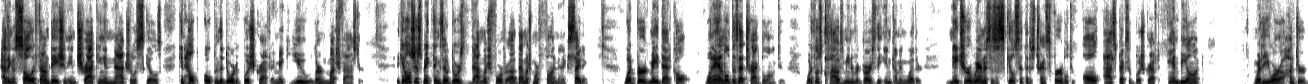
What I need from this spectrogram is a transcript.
Having a solid foundation in tracking and naturalist skills can help open the door to bushcraft and make you learn much faster. It can also just make things outdoors that much for uh, that much more fun and exciting. What bird made that call? What animal does that track belong to? What do those clouds mean in regards to the incoming weather? Nature awareness is a skill set that is transferable to all aspects of bushcraft and beyond. Whether you are a hunter,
